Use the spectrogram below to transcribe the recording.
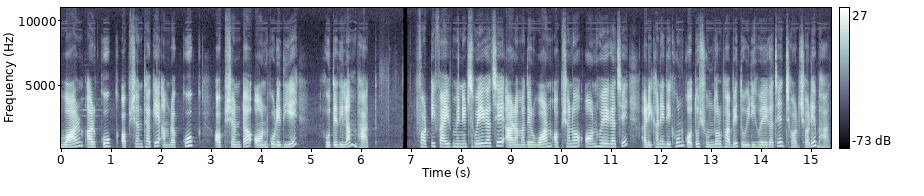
ওয়ার্ম আর কুক অপশান থাকে। আমরা কুক অপশানটা অন করে দিয়ে হতে দিলাম ভাত। ফর্টি ফাইভ মিনিটস হয়ে গেছে আর আমাদের ওয়ার্ম অপশানও অন হয়ে গেছে। আর এখানে দেখুন কত সুন্দরভাবে তৈরি হয়ে গেছে ঝরঝরে ভাত।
